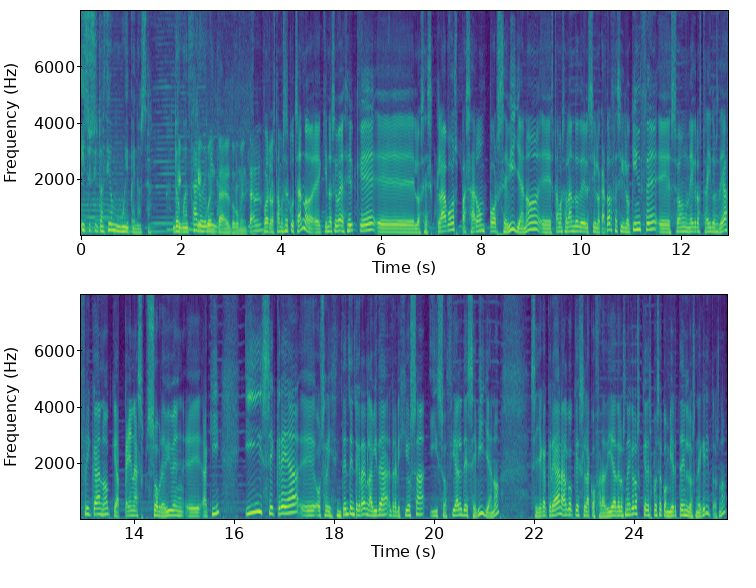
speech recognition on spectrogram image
y su situación muy penosa. Don ¿Qué, Gonzalo qué de Mena cuenta el documental? Pues lo estamos escuchando. Eh, ¿Quién nos iba a decir que eh, los esclavos pasaron por Sevilla, ¿no? Eh, estamos hablando del siglo XIV, siglo XV. eh, son negros traídos de África, ¿no? Que apenas sobreviven eh, aquí. Y se crea eh, o se les intenta integrar en la vida religiosa y social de Sevilla, ¿no? Se llega a crear algo que es la cofradía de los negros, que después se convierte en los negritos, ¿no?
